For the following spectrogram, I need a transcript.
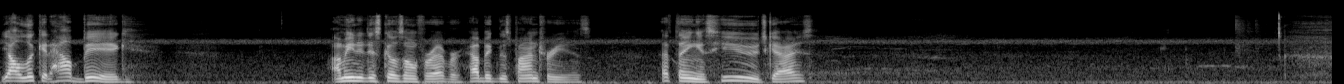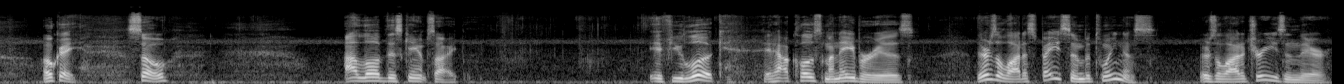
Y'all look at how big, I mean, it just goes on forever, how big this pine tree is. That thing is huge, guys. Okay, so I love this campsite. If you look at how close my neighbor is, there's a lot of space in between us. There's a lot of trees in there.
